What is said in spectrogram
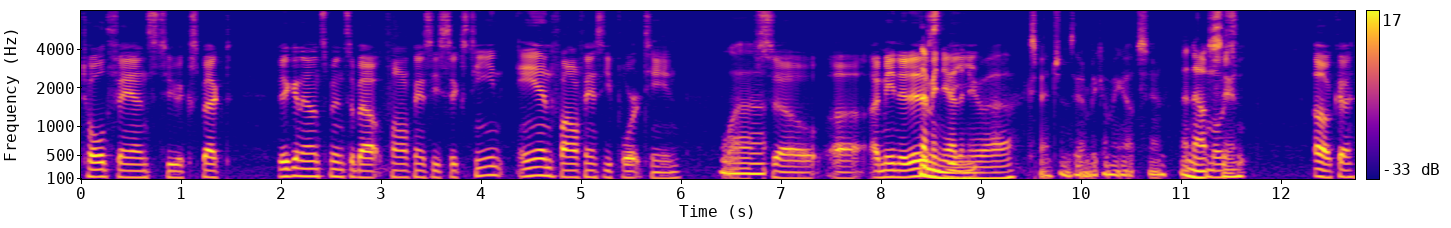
told fans to expect big announcements about Final Fantasy 16 and Final Fantasy 14. What? So, uh, I mean, it is. I mean, yeah, the, new uh, expansion's gonna be coming out soon. Announced most- soon. Oh, okay.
